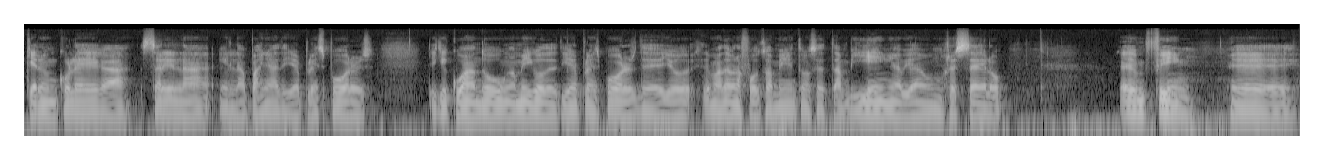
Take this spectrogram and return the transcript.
que era un colega salía en la, en la página de Airplane Sporters y que cuando un amigo de Airplane Sporters de ellos le mandaba una foto a mí entonces también había un recelo en fin eh,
